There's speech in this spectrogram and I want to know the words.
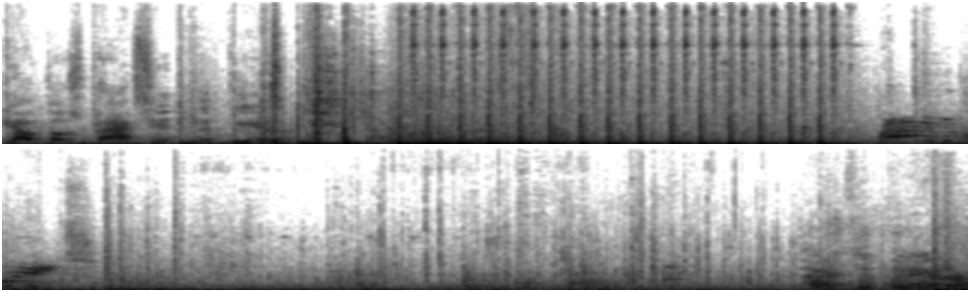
Take out those packs hitting the theater. Round in the breach! There's the theater!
